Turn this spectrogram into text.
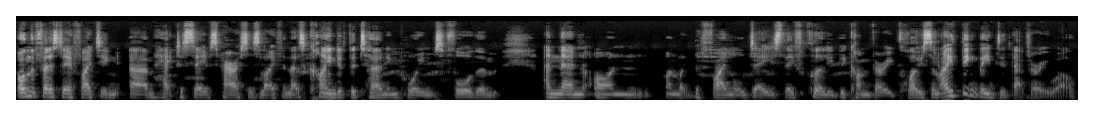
on the first day of fighting um, Hector saves Paris's life and that's kind of the turning point for them. And then on on like the final days they've clearly become very close and I think they did that very well.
